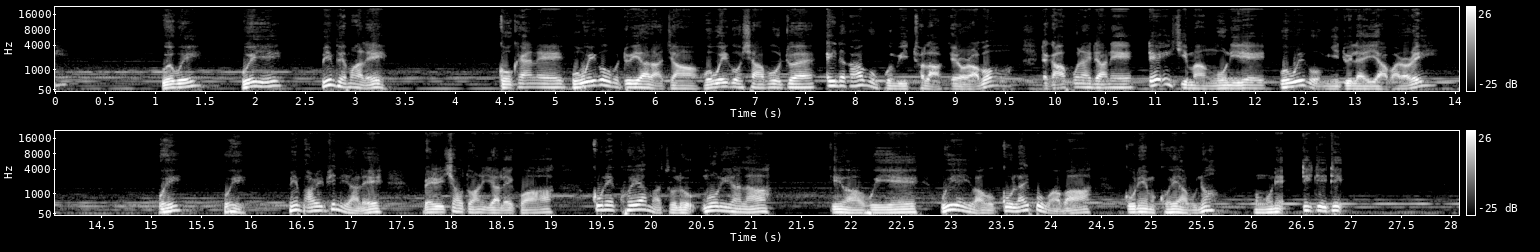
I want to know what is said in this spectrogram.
ဝေဝေဝေးရေမင်းဘယ်မှလဲ ကိုခန်းလဲဝေဝေးကိုမတွေ့ရတာကြောင့်ဝေဝေးကိုရှာဖို့အတွက်အိမ်တကားကိုပွင့်ပြီးထွက်လာခဲ့တော့တာပေါ့တကားပွင့်လိုက်တာနဲ့တဲအိမ်ရှိမှငိုနေတဲ့ဝေဝေးကိုမြင်တွေ့လိုက်ရပါတော့တယ်ဝေးဝေးမင်းဘာတွေဖြစ်နေတာလဲဘယ်ရီလျှောက်သွားနေရလဲကွာကိုနဲ့ခွဲရမှာဆိုလို့ငိုနေတာလားကဲပါဝေရဲ့ဝေရဲ့ရွာကိုကိုလိုက်ပို့ပါပါကိုနဲ့မခွဲရဘူးနော်မငုံနဲ့တိတ်တိတ်တိတ်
